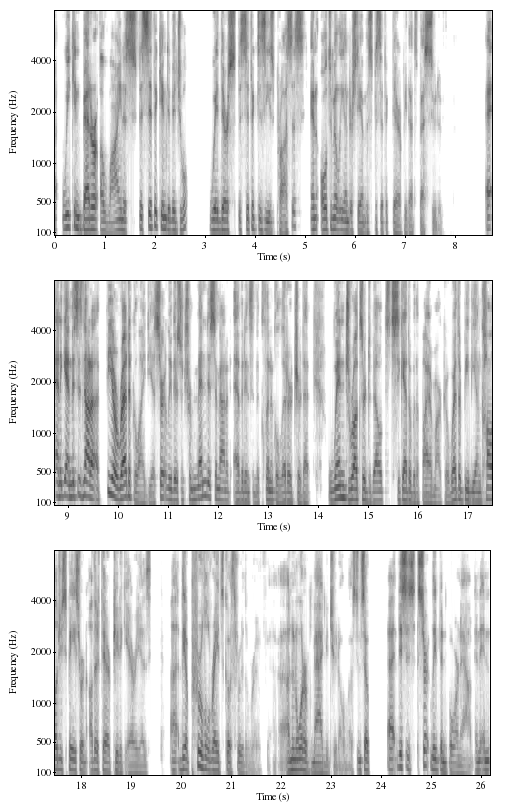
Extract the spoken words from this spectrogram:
uh, we can better align a specific individual with their specific disease process and ultimately understand the specific therapy that's best suited. And again, this is not a theoretical idea. Certainly, there's a tremendous amount of evidence in the clinical literature that when drugs are developed together with a biomarker, whether it be the oncology space or in other therapeutic areas, uh, the approval rates go through the roof uh, on an order of magnitude almost. And so uh, this has certainly been borne out. And, and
